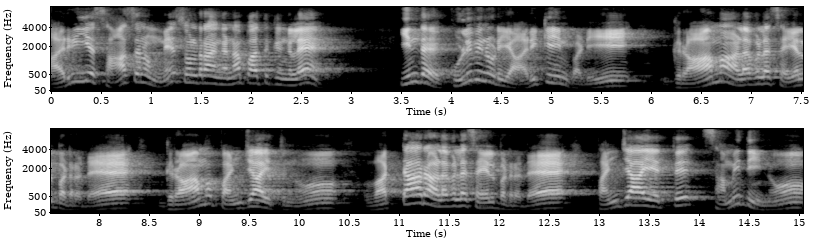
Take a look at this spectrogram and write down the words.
அரிய சாசனம்னே சொல்றாங்கன்னா பார்த்துக்குங்களேன் இந்த குழுவினுடைய அறிக்கையின்படி கிராம அளவில் செயல்படுறத கிராம பஞ்சாயத்துனும் வட்டார அளவில் செயல்படுறத பஞ்சாயத்து சமிதினும்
